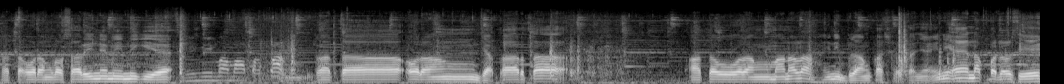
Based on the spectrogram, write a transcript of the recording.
Kata orang Losari ini mimi ya. Ini mama papa. kata orang Jakarta atau orang mana lah ini belangkas katanya. Ini enak padahal sih.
